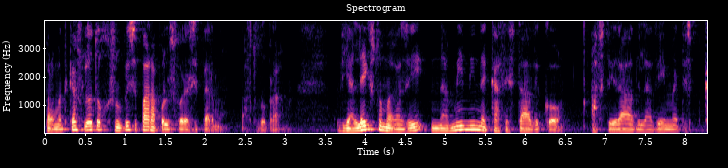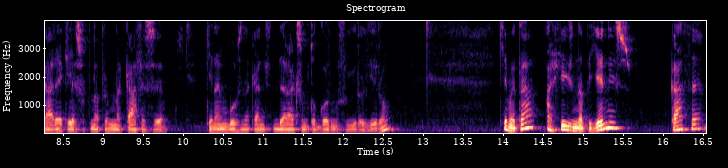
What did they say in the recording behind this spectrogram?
Πραγματικά σου λέω ότι το έχω χρησιμοποιήσει πάρα πολλές φορές υπέρ μου αυτό το πράγμα. Διαλέγεις το μαγαζί να μην είναι καθιστάδικο, αυστηρά δηλαδή με τις καρέκλες ότι να πρέπει να κάθεσαι και να μην μπορείς να κάνεις interaction με τον κόσμο σου γύρω-γύρω. Και μετά αρχίζεις να πηγαίνεις κάθε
